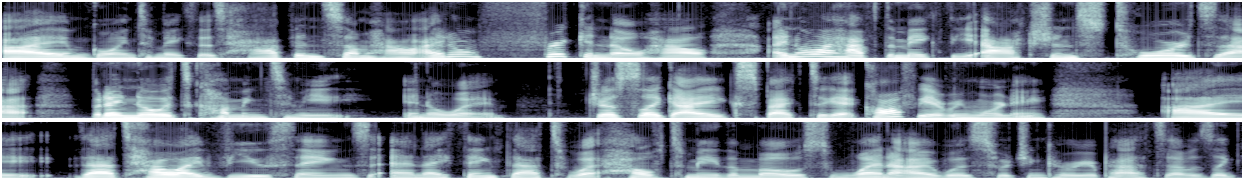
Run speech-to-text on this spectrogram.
I am going to make this happen somehow. I don't freaking know how. I know I have to make the actions towards that, but I know it's coming to me in a way. Just like I expect to get coffee every morning. I that's how I view things and I think that's what helped me the most when I was switching career paths. I was like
